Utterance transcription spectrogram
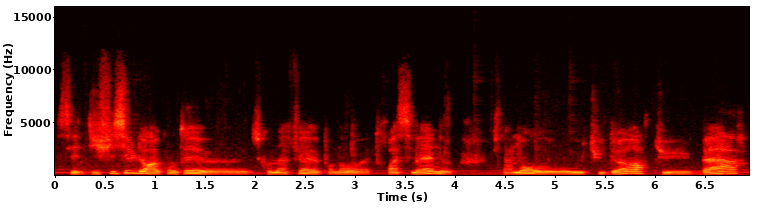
C'est difficile de raconter euh, ce qu'on a fait pendant euh, trois semaines, finalement, où tu dors, tu barres,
